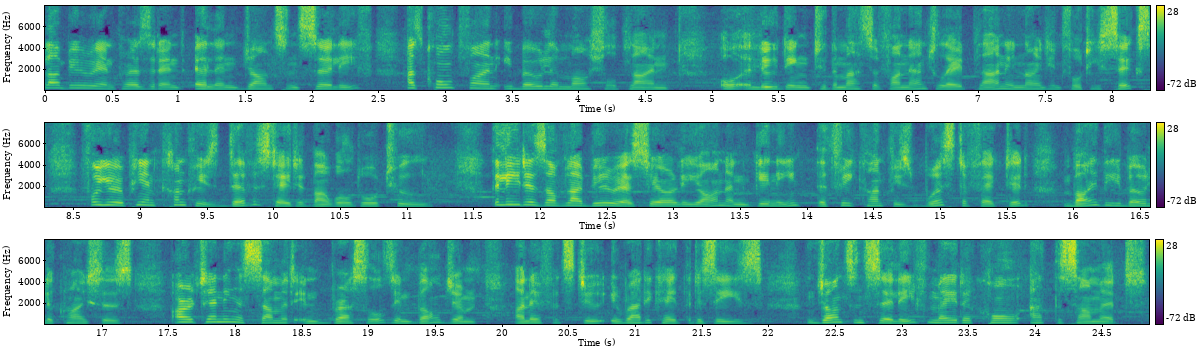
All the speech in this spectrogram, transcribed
Liberian President Ellen Johnson Sirleaf has called for an Ebola Marshall Plan, or alluding to the massive financial aid plan in 1946 for European countries devastated by World War II. The leaders of Liberia, Sierra Leone, and Guinea, the three countries worst affected by the Ebola crisis, are attending a summit in Brussels, in Belgium, on efforts to eradicate the disease. Johnson Sirleaf made a call at the summit.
